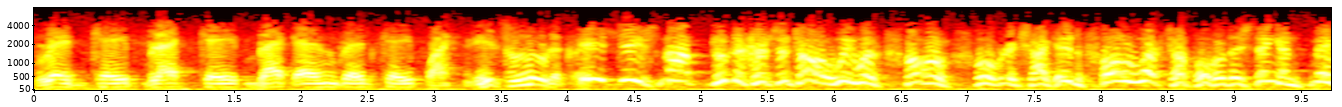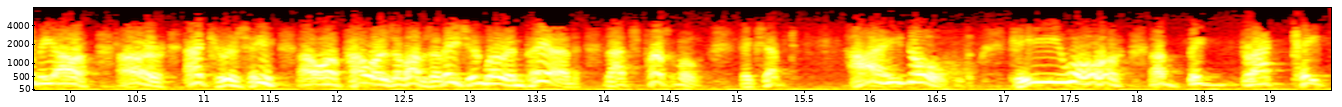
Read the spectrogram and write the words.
Red cape, black cape, black and red cape. Why, it's ludicrous. It is not ludicrous at all. We were all overexcited, all worked up over this thing, and maybe our our accuracy, our powers of observation were impaired. That's possible. Except I know he wore a big black cape.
